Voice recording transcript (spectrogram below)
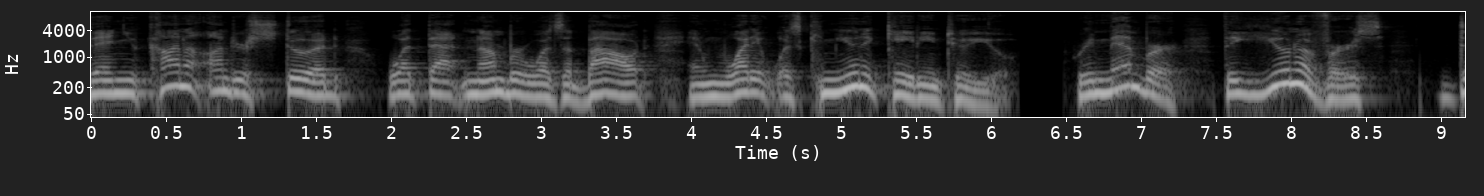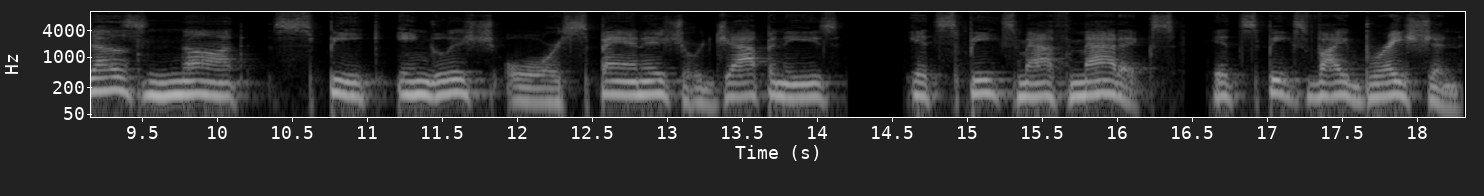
then you kind of understood what that number was about and what it was communicating to you. Remember, the universe does not speak English or Spanish or Japanese. It speaks mathematics, it speaks vibration.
